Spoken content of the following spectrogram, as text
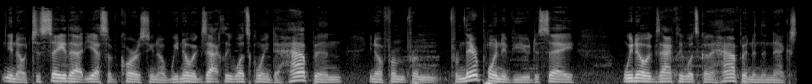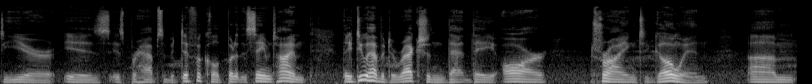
you know, to say that yes, of course, you know, we know exactly what's going to happen. You know, from from from their point of view, to say we know exactly what's going to happen in the next year is is perhaps a bit difficult. But at the same time, they do have a direction that they are trying to go in. Um,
